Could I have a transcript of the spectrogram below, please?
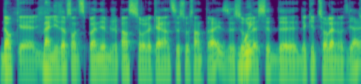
Donc, euh, ben, les œuvres sont disponibles, je pense, sur le 4673, sur le site de, Culture Lanaudière.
